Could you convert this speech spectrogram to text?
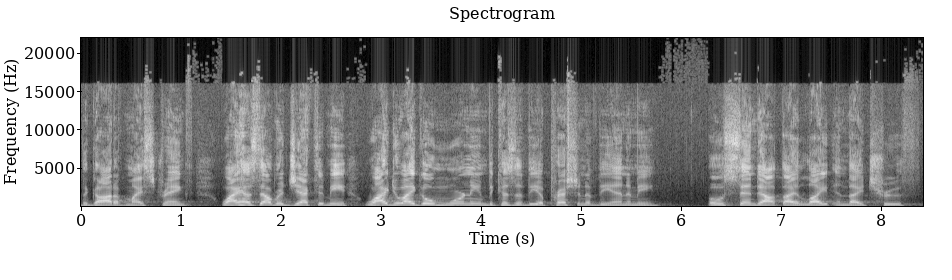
the God of my strength. Why hast thou rejected me? Why do I go mourning because of the oppression of the enemy? O send out thy light and thy truth.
